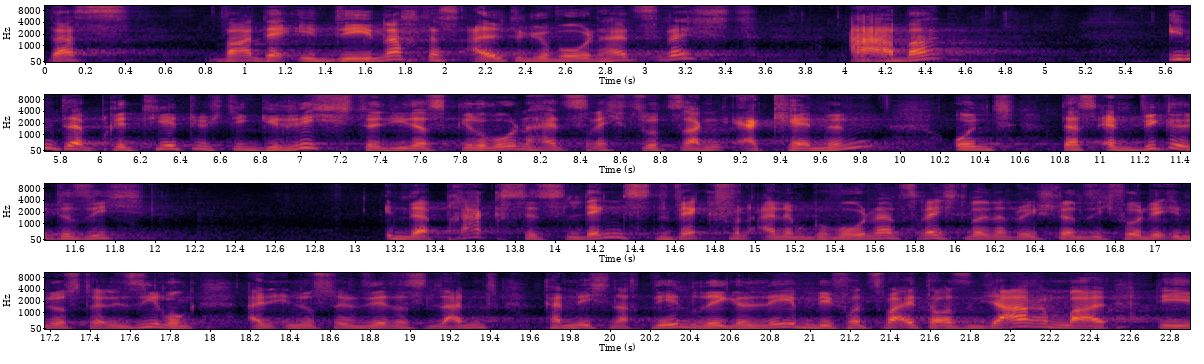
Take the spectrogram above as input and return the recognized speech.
Das war der Idee nach das alte Gewohnheitsrecht, aber interpretiert durch die Gerichte, die das Gewohnheitsrecht sozusagen erkennen. Und das entwickelte sich in der Praxis längst weg von einem Gewohnheitsrecht, weil natürlich stellen Sie sich vor, die Industrialisierung. Ein industrialisiertes Land kann nicht nach den Regeln leben, die vor 2000 Jahren mal die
